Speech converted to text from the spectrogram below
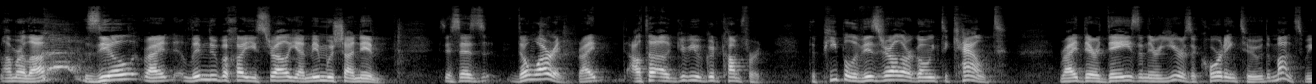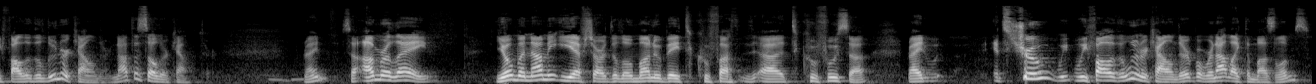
Amr la, zil, right? Limnu b'cha Yisrael yamim mushanim. He says, don't worry, right? I'll, tell, I'll give you good comfort. The people of Israel are going to count, right, their days and their years according to the months. We follow the lunar calendar, not the solar calendar right? So Amr Le, Yomanami EFshar de Lomanu Be uh, Tkufusa, right? It's true, we, we follow the lunar calendar, but we're not like the Muslims,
